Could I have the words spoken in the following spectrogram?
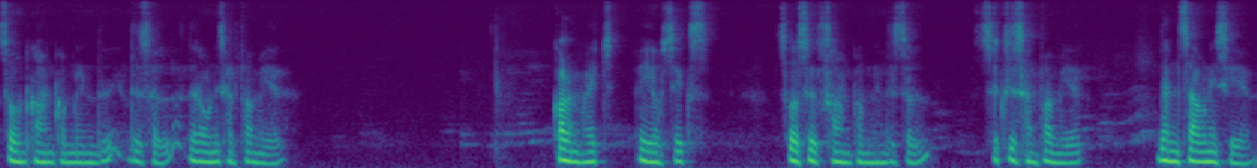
So 1 can't come in the, in the cell. Then 1 is confirmed here. Column H, we have 6. So 6 can't come in the cell. 6 is confirmed here. Then 7 is here.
